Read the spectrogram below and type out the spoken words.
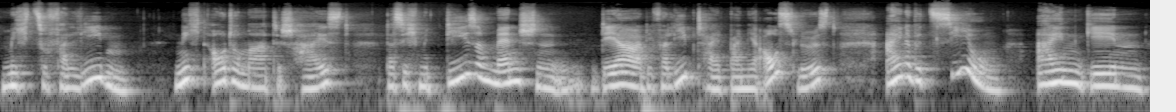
mich zu verlieben nicht automatisch heißt, dass ich mit diesem Menschen, der die Verliebtheit bei mir auslöst, eine Beziehung eingehen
